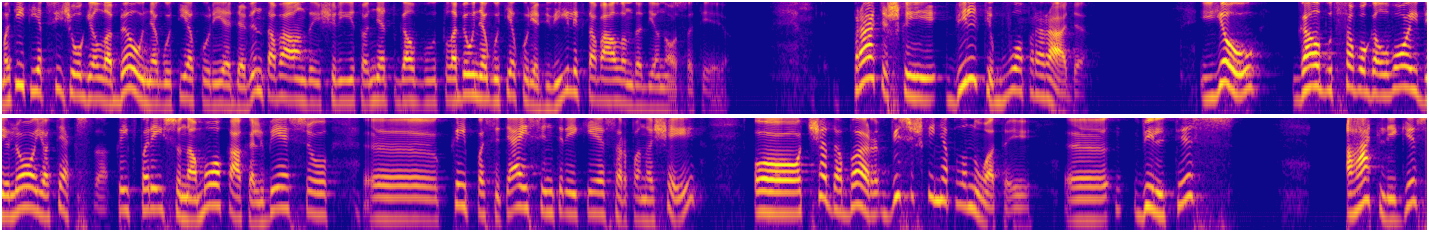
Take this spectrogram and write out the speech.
Matyti, jie apsidžiaugė labiau negu tie, kurie 9 valandą iš ryto, net galbūt labiau negu tie, kurie 12 valandą dienos atėjo. Praktiškai viltį buvo praradę. Jau galbūt savo galvoj dėliojo tekstą, kaip pareisiu namo, ką kalbėsiu, e, kaip pasiteisinti reikės ar panašiai. O čia dabar visiškai neplanuotai e, viltis, atlygis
